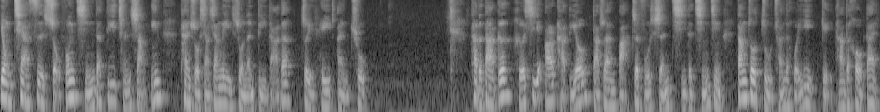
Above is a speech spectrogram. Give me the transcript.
用恰似手风琴的低沉嗓音。探索想象力所能抵达的最黑暗处。他的大哥荷西阿尔卡迪欧打算把这幅神奇的情景当作祖传的回忆给他的后代。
